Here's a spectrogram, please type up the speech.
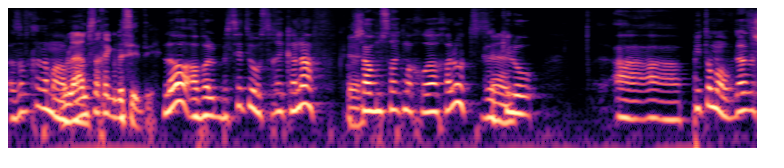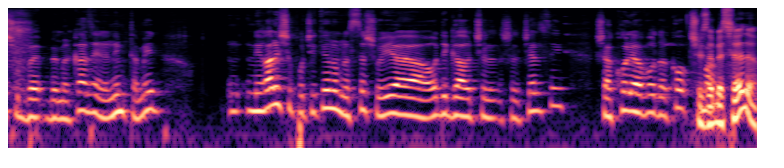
עזוב אותך את המעבר. אולי היה משחק בסיטי. לא, אבל בסיטי הוא שיחק כנף, כן. עכשיו הוא משחק מאחורי החלוץ. זה כן. כאילו, ה- ה- פתאום העובדה הזו שהוא במרכז העניינים תמיד, נראה לי שפוצ'טינו מנסה שהוא יהיה האודגארד של של צ'לסי, שהכל יעבור דרכו. שזה שמע, בסדר.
